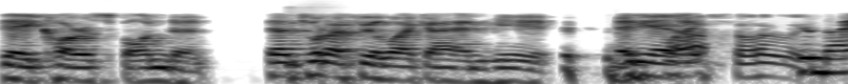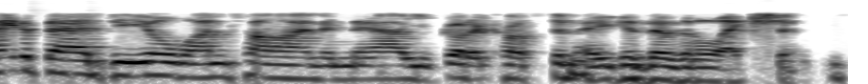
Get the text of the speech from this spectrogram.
their correspondent. That's what I feel like I am here. It's yeah, like absolutely. you made a bad deal one time, and now you've got to cross to me because there's an election.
